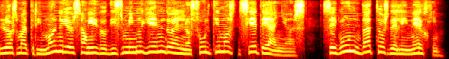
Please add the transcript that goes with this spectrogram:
Los matrimonios han ido disminuyendo en los últimos siete años, según datos del INEGI.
